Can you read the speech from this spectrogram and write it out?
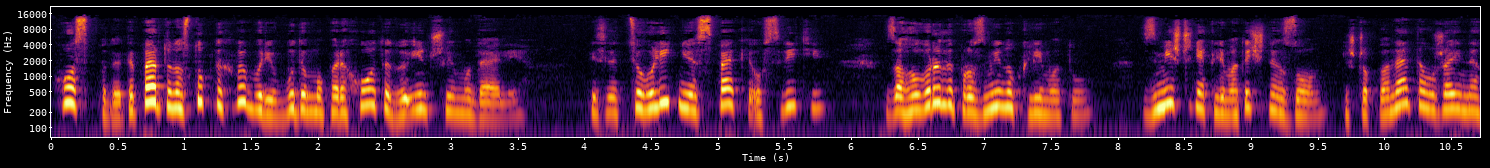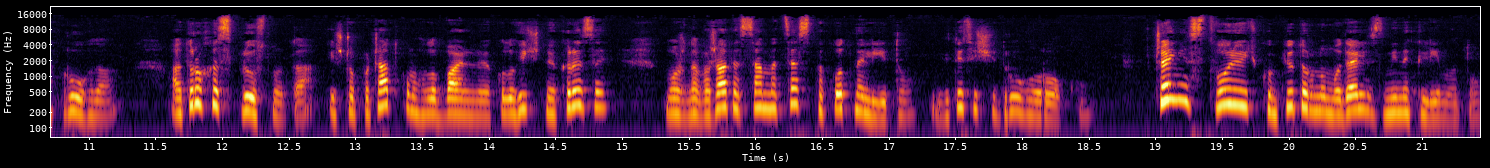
Господи, тепер до наступних виборів будемо переходити до іншої моделі. Після цього літньої спеки у світі заговорили про зміну клімату, зміщення кліматичних зон і що планета вже й не кругла, а трохи сплюснута, і що початком глобальної екологічної кризи можна вважати саме це спекотне літо 2002 року. Вчені створюють комп'ютерну модель зміни клімату.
